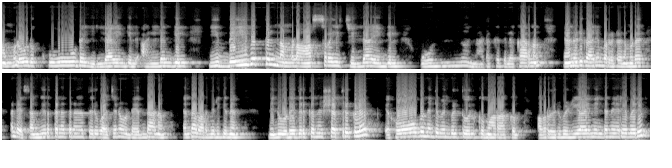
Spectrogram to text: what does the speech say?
നമ്മളോട് കൂടെ ഇല്ല എങ്കിൽ അല്ലെങ്കിൽ ഈ ദൈവത്തിൽ നമ്മൾ ആശ്രയിച്ചില്ല എങ്കിൽ ഒന്നും നടക്കത്തില്ല. കാരണം ഞാനൊരു കാര്യം പറയട്ടെ നമ്മുടെ അല്ലെ സങ്കീർത്തനത്തിനകത്ത് ഒരു വചനമുണ്ട്. എന്താണ്? എന്താ പറഞ്ഞിരിക്കുന്നത് നിന്നോട് എതിർക്കുന്ന ശത്രുക്കളെ യഹോവ നിന്റെ മുൻപിൽ തോൽക്കുമാറാക്കും. അവർ ഒരു വഴിയായി നിന്റെ നേരെ വരും.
